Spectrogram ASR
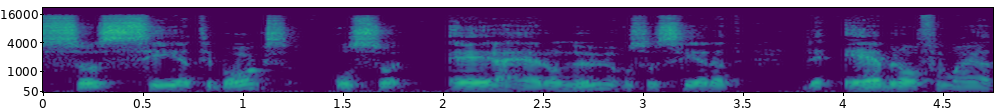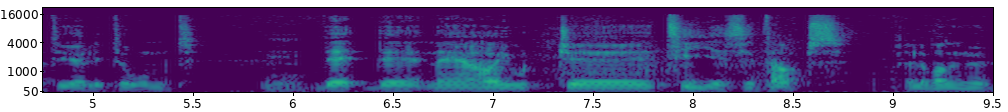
så ser jeg tilbake, og så er jeg her og nå, og så ser jeg at det er bra for meg at det gjør litt vondt. Mm. Det, det, när jag har gjort eh, ti situps, eller pushups, det nu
